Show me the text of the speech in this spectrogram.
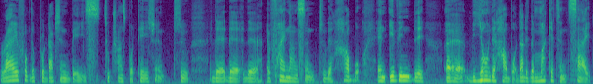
right from the production base to transportation to the, the, the uh, financing to the harbor and even the uh, beyond the harbor, that is the marketing side,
